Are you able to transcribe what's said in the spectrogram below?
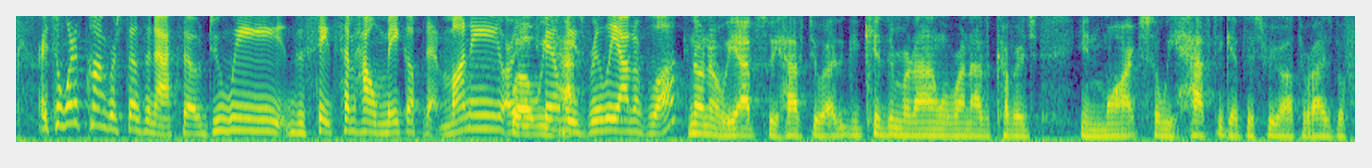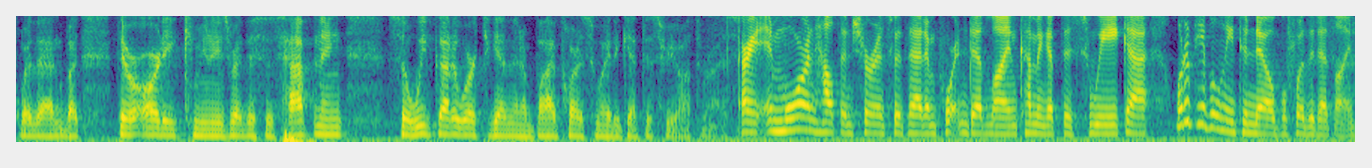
All right. So what if Congress doesn't act though? Do we, the state, somehow make up that money? Are well, these families really out of luck? No, no. We absolutely have to. Uh, the kids in Rhode Island will run out of coverage in March, so we have to get this reauthorized before then. But there are already communities where this is happening, so we've got to work together in a bipartisan way to get this reauthorized. All right, and more on health insurance with that important deadline coming up this week. Uh, what do people need to know before the deadline?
